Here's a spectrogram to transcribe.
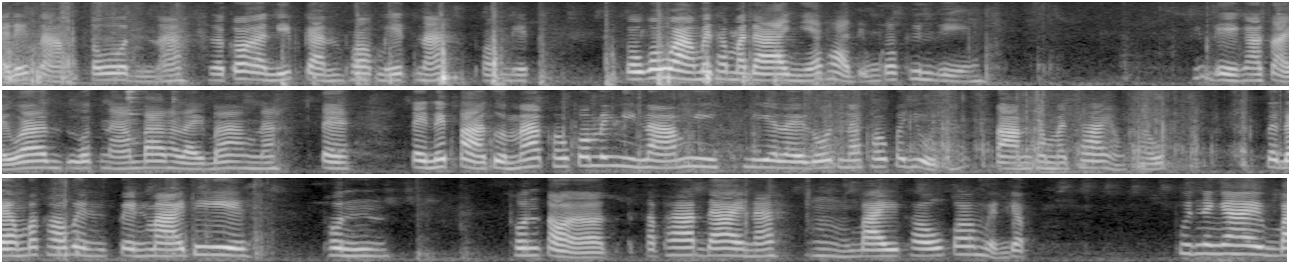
ายได้สามต้นนะ แล้วก็อันนี้การเพาะเม็ดนะพาะเม็ดเราก็วางไม่ธรรมดาอย่างเงี้ยค่ะเดี๋ยวมันก็ขึ้นเอง ขึ้นเองอาศัยว่ารดน้ำบ้างอะไรบ้างนะ แต่แต่ในป่าส่วนมากเขาก็ไม่มีน้ำมีมีอะไรรดนะเขาก็อยู่ตามธรรมชาติของเขาแสดงว่าเขาเป็นเป็นไม้ที่ทนทนต่อสภาพได้นะ อืมใบเขาก็เหมือนกับพูดง่ายๆใบ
